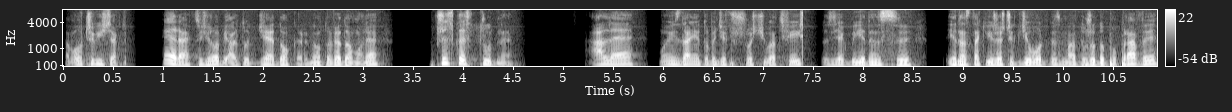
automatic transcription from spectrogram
Tam oczywiście, jak Dockera, jak coś robi, ale to gdzie Docker, no to wiadomo, nie? Wszystko jest trudne, ale moim zdaniem to będzie w przyszłości łatwiejsze. To jest jakby jeden z, jedna z takich rzeczy, gdzie WordPress ma dużo do poprawy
